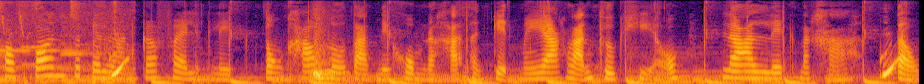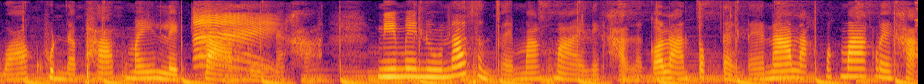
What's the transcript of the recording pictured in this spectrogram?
คอฟฟอนจะเป็นร้านกาแฟเล็กๆ ตรงข้ามโลตัสนิคมนะคะ สังเกตไม่ยากร้านเขียวๆร้านเล็กนะคะ แต่ว่าคุณภาพไม่เล็กตามเลยนะคะ มีเมนูน่าสนใจมากมายเลยค่ะ แล้วก็ร้านตกแต่งได้น่ารักมากๆเลยค่ะ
